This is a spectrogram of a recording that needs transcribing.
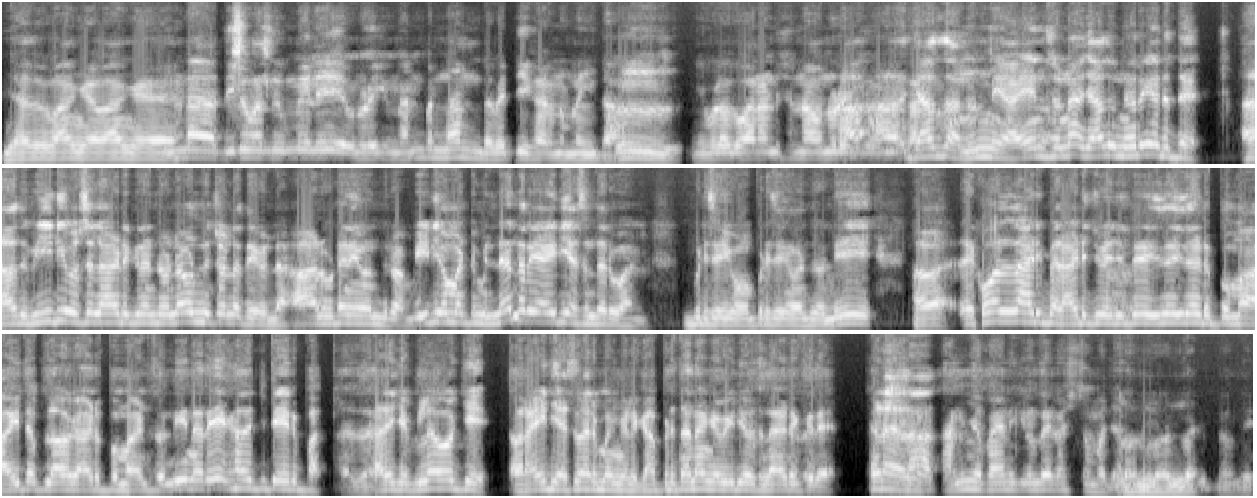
ஜது வாங்க வாங்க. என்னடா திலு வந்து உண்மையிலே உன்னுடைய நண்பன் தான் இந்த வெற்றி காரணம் இல்லைங்கடா. ம். இவ்வளவு வரான்னு சொன்னா உன்னோட அ- அ- ஜாதுதான் உண்மையா? ஏன்னு சொன்னா ஜாது நிறைய எடுத்து அதாவது வீடியோஸ் எல்லாம் எடுக்கிறேன்னா ஒண்ணும் சொல்ல தேவையில்ல. ஆள் உடனே வந்துருவான். வீடியோ மட்டும் இல்ல நிறைய ஐடியாஸ் தருவான் இப்படி செய்வோம் இப்படி செய்வோம்னு சொல்லி கோல்லாம் அடிப்பார் அடிச்சு வச்சுட்டு இதை இதை எடுப்போமா இதை பிளவக எடுப்போமான்னு சொல்லி நிறைய கதைச்சிட்டே இருப்பான் கதைக்குள்ள ஓகே ஒரு ஐடியாஸ் வரும் எங்களுக்கு? அப்படித்தான் நாங்க வீடியோஸ் எல்லாம் எடுக்கிறேன் தனியா பயணிக்கிறதே கஷ்டம். வந்து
